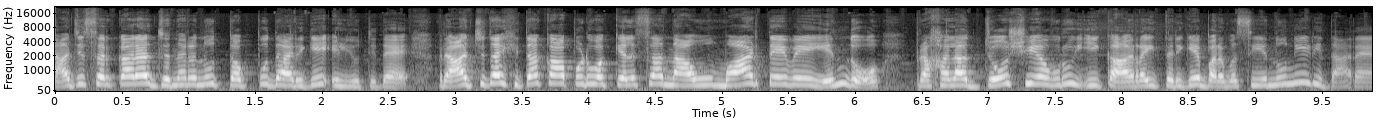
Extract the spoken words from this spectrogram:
ರಾಜ್ಯ ಸರ್ಕಾರ ಜನರನ್ನು ತಪ್ಪು ದಾರಿಗೆ ಇಳಿಯುತ್ತಿದೆ. ರಾಜ್ಯದ ಹಿತ ಕಾಪಾಡುವ ಕೆಲಸ ನಾವು ಮಾಡ್ತೇವೆ ಎಂದು ಪ್ರಹ್ಲಾದ್ ಜೋಶಿ ಅವರು ಈಗ ರೈತರಿಗೆ ಭರವಸೆಯನ್ನು ನೀಡಿದ್ದಾರೆ.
